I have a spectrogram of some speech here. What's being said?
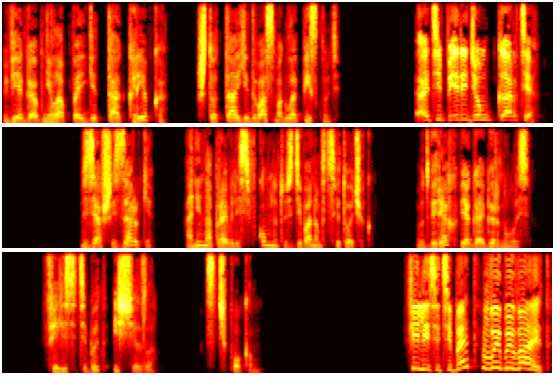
Вега обняла Пегги так крепко, что та едва смогла пискнуть. «А теперь идем к карте!» Взявшись за руки, они направились в комнату с диваном в цветочек. В дверях Вега обернулась. Фелисити Бет исчезла. С чпоком. «Фелисити Бет выбывает!»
